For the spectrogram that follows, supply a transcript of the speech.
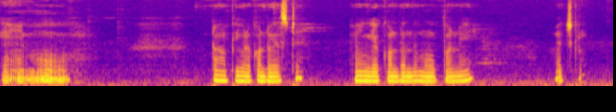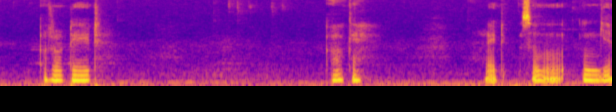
again move top இவ்வளோ கொண்டு வச்சுட்டு இங்கே கொண்டு வந்து மூவ் பண்ணி வச்சுக்கலாம் ரொட்டேட் ஓகே ரைட் ஸோ இங்கே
